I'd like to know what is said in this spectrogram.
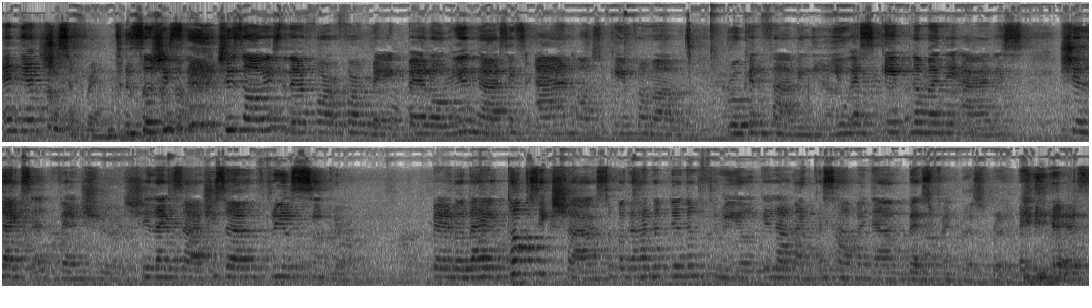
And yet she's a friend. so she's she's always there for, for Meg. Pero yun nga, since Anne also came from a broken family, yung escape naman ni Anne is she likes adventure. She likes a, she's a thrill seeker. Pero dahil toxic siya, sa paghahanap niya ng thrill, kailangan kasama niya ang best friend. best friend? yes.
